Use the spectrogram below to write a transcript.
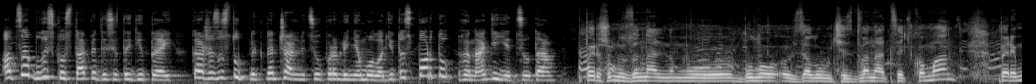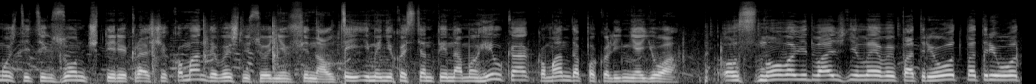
а це близько 150 дітей, каже заступник начальниці управління молоді та спорту Геннадій Яцюта. У першому зональному було взяло участь 12 команд. Переможці цих зон, 4 кращі команди, вийшли сьогодні в фінал. Це імені Костянтина Могилка, команда покоління ЮА. Основа відважні леви, патріот, патріот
